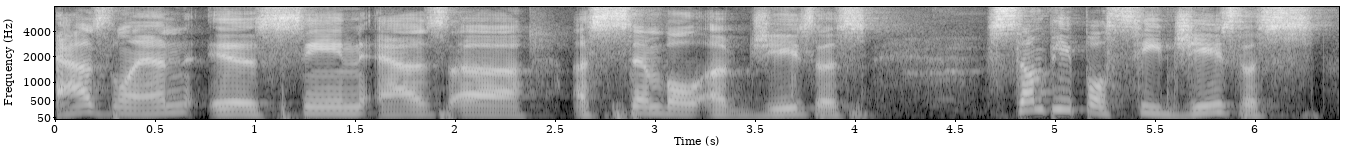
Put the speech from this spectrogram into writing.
Aslan is seen as a, a, symbol of Jesus. Some people see Jesus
